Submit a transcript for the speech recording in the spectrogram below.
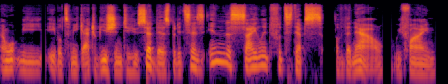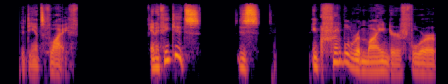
I won't be able to make attribution to who said this, but it says, In the silent footsteps of the now, we find the dance of life. And I think it's this incredible reminder for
